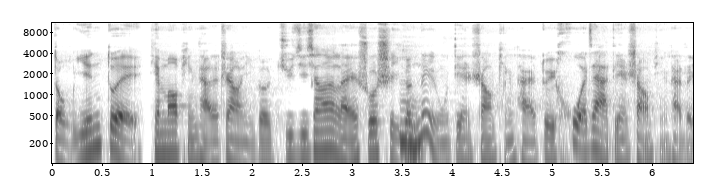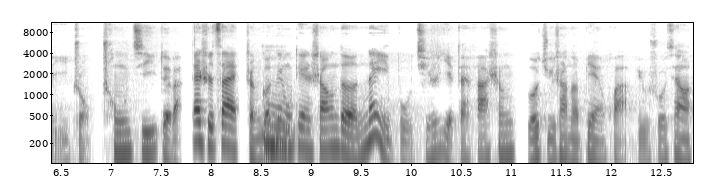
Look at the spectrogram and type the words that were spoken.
抖音对天猫平台的这样一个狙击，相当于来说是一个内容电商平台对货架电商平台的一种冲击，对吧？但是在整个内容电商的内部，其实也在发生格局上的变化。比如说像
